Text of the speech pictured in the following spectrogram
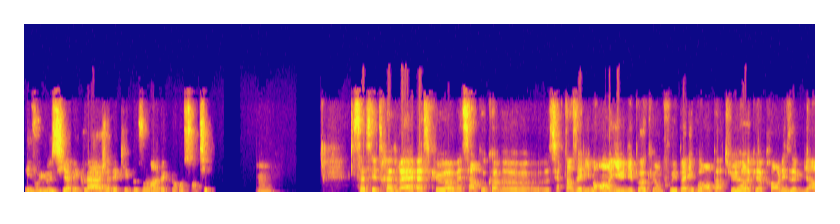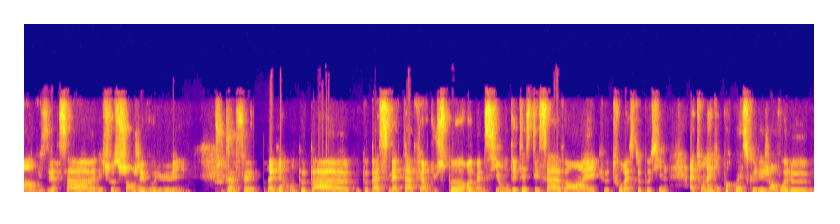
évoluent aussi avec l'âge, avec les besoins, avec le ressenti. Hmm. Ça, c'est très vrai parce que euh, bah, c'est un peu comme euh, certains aliments. Hein. Il y a une époque, on ne pouvait pas les voir en peinture et puis après, on les aime bien, ou vice-versa. Euh, les choses changent, évoluent. Et... Tout à fait. Ça veut dire qu'on peut pas qu'on peut pas se mettre à faire du sport même si on détestait ça avant et que tout reste possible. À ton avis, pourquoi est-ce que les gens voient le,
